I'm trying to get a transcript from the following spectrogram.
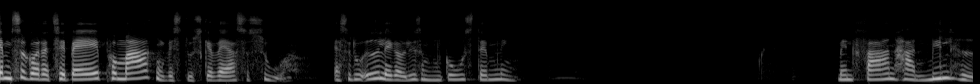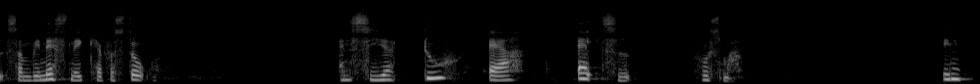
jamen så går der tilbage på marken, hvis du skal være så sur. Altså du ødelægger jo ligesom den gode stemning. Men faren har en mildhed, som vi næsten ikke kan forstå. Han siger, du er altid hos mig. En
